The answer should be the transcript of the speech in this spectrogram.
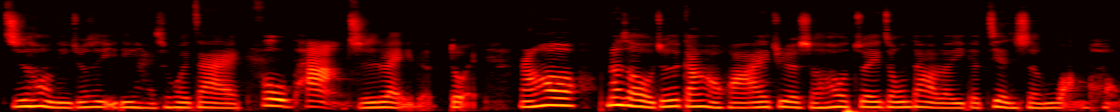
之后你就是一定还是会在复胖之类的，对。然后那时候我就是刚好滑 IG 的时候追踪到了一个健身网红，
